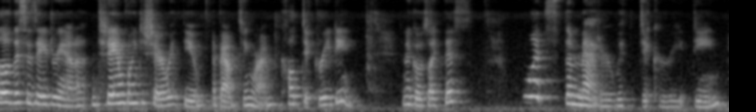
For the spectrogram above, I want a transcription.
Hello, this is Adriana, and today I'm going to share with you a bouncing rhyme called Dickory Dean. And it goes like this. What's the matter with Dickory Dean?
